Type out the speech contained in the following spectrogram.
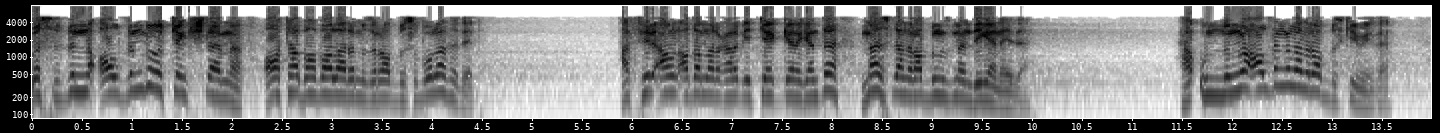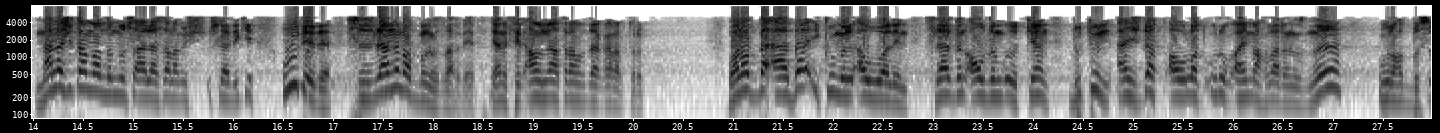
va sizni oldingi o'tgan kishilarni ota bobolarimizni robbisi bo'ladi dedi. Fir'avn odamlarga qarab aytgan ekanda man sizlarni robbingizman degan edi. Ha undingi oldingilarni robbiz kim edi? Mana shu tomonda muso alayhissalom ishladiki u dedi sizlarni robbingizlar dedi. Ya'ni fir'avnni atrofida qarab turib. Sizlardan oldingi o'tgan butun ajdod avlod urug' aymoqlaringizni u robbisi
